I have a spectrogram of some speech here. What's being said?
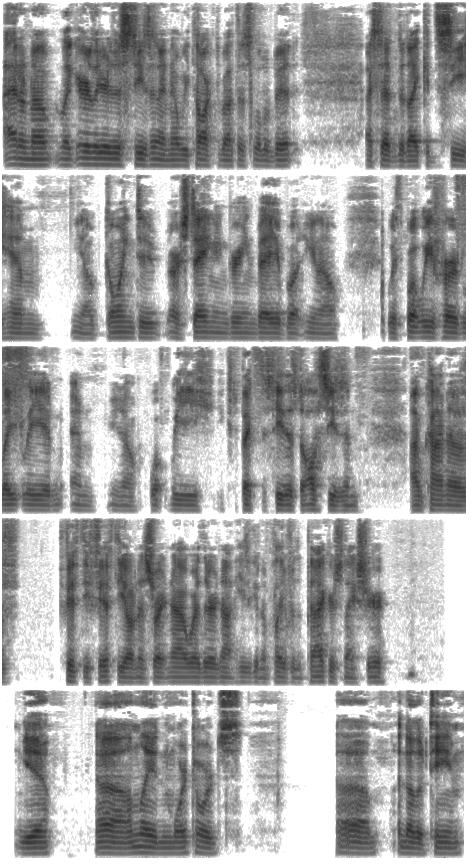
I don't know. Like earlier this season, I know we talked about this a little bit. I said that I could see him, you know, going to or staying in Green Bay, but you know, with what we've heard lately and and you know what we expect to see this offseason, I'm kind of 50-50 on this right now whether or not he's going to play for the Packers next year. Yeah. Uh, I'm leaning more towards um, another team.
